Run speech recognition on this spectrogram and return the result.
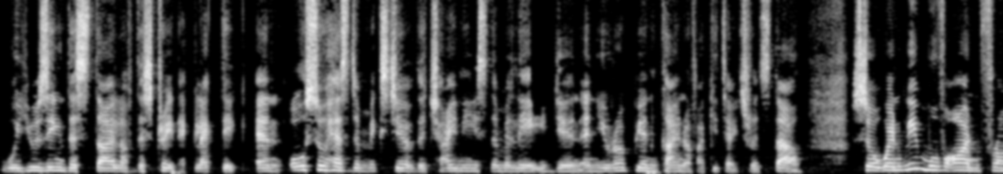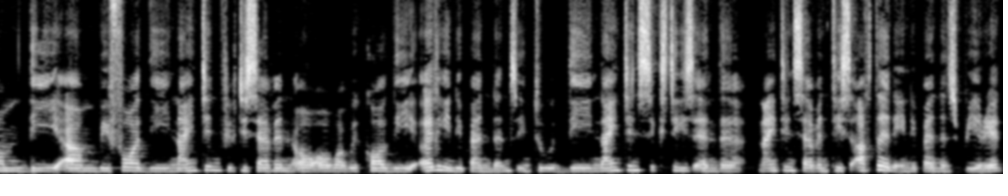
were using the style of the Straits eclectic and also has the mixture of the Chinese, the Malay, Indian, and European kind of architectural style. So when we move on from the um, before the 1957 or, or what we call the early independence into the 1960s and the 1970s after the independence period,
